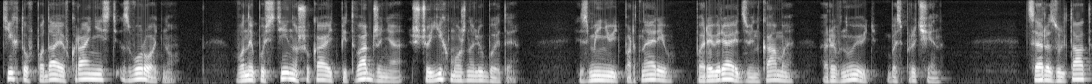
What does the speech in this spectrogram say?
ті, хто впадає в крайність зворотну, вони постійно шукають підтвердження, що їх можна любити, змінюють партнерів, перевіряють дзвінками, ревнують без причин. Це результат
